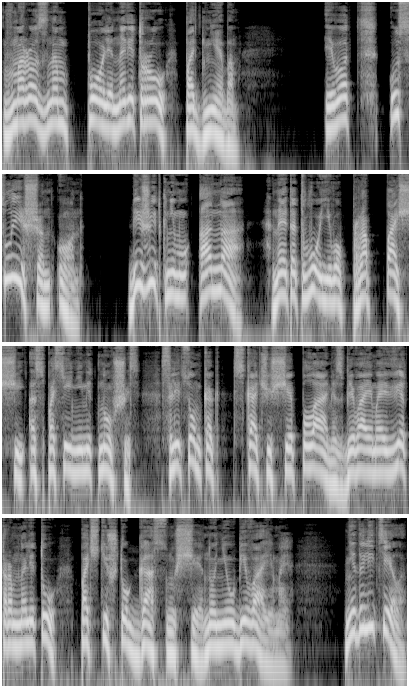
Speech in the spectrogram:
в морозном поле, на ветру, под небом. И вот услышан он. Бежит к нему она, на этот вой его пропащий, о спасении метнувшись, с лицом, как скачущее пламя, сбиваемое ветром на лету, почти что гаснущее, но неубиваемое. Не долетела,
